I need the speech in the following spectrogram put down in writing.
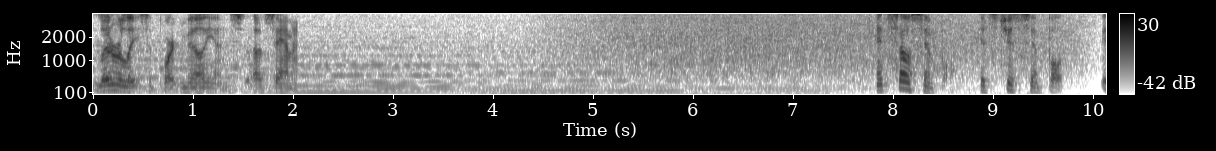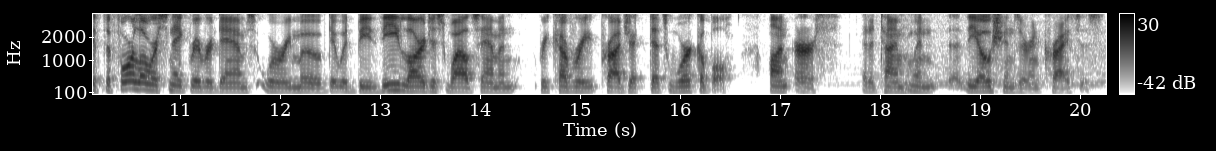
literally support millions of salmon. It's so simple. It's just simple. If the four lower Snake River dams were removed, it would be the largest wild salmon recovery project that's workable on Earth at a time when the oceans are in crisis.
